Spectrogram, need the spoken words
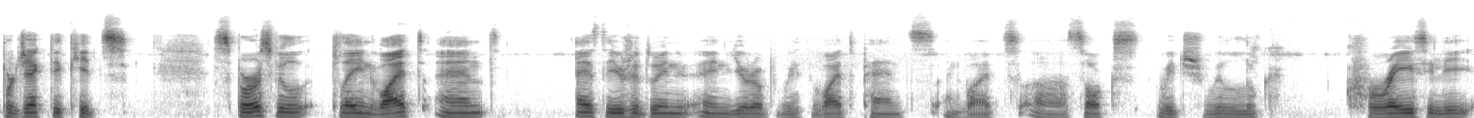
Projected kits. Spurs will play in white and as they usually do in, in Europe with white pants and white uh, socks, which will look crazily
